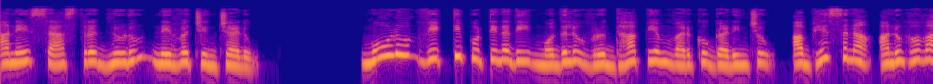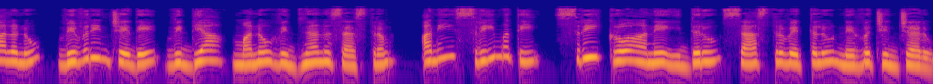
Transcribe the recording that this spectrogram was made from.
అనే శాస్త్రజ్ఞుడు నిర్వచించాడు. మూడు వ్యక్తి పుట్టినది మొదలు వృద్ధాప్యం వరకు గడించు అభ్యసన అనుభవాలను వివరించేదే విద్యా మనోవిజ్ఞాన శాస్త్రం అని శ్రీమతి శ్రీ క్రో అనే ఇద్దరు శాస్త్రవేత్తలు నిర్వచించారు.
